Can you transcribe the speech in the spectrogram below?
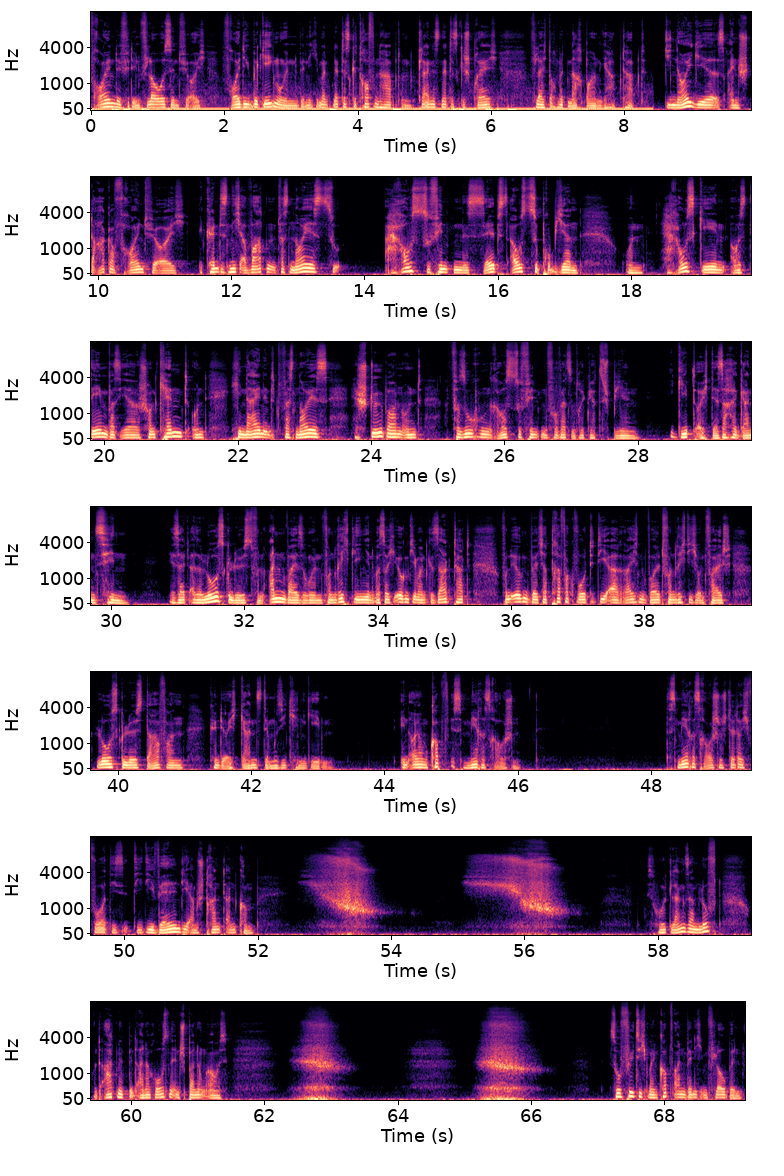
Freunde für den Flow sind für euch freudige Begegnungen, wenn ihr jemand Nettes getroffen habt und ein kleines nettes Gespräch vielleicht auch mit Nachbarn gehabt habt. Die Neugier ist ein starker Freund für euch. Ihr könnt es nicht erwarten, etwas Neues zu herauszufinden, es selbst auszuprobieren und herausgehen aus dem, was ihr schon kennt und hinein in etwas Neues stöbern und versuchen herauszufinden, vorwärts und rückwärts spielen. Ihr gebt euch der Sache ganz hin. Ihr seid also losgelöst von Anweisungen, von Richtlinien, was euch irgendjemand gesagt hat, von irgendwelcher Trefferquote, die ihr erreichen wollt, von richtig und falsch. Losgelöst davon könnt ihr euch ganz der Musik hingeben. In eurem Kopf ist Meeresrauschen. Das Meeresrauschen, stellt euch vor, die, die, die Wellen, die am Strand ankommen. Holt langsam Luft und atmet mit einer großen Entspannung aus. So fühlt sich mein Kopf an, wenn ich im Flow bin.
